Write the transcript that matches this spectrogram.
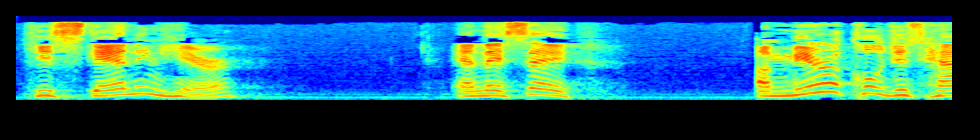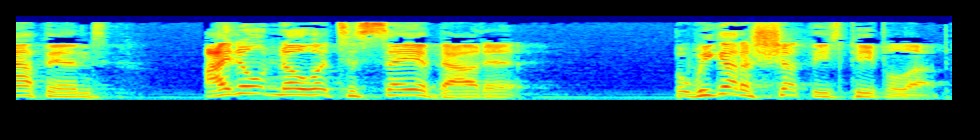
He's standing here. And they say, A miracle just happened. I don't know what to say about it. But we got to shut these people up.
